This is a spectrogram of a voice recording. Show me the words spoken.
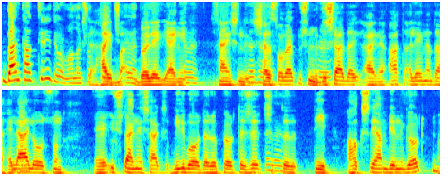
Ben takdir ediyorum valla çok İşte, hayır genç. evet. böyle yani Evet. sen şimdi Hı hı. şahıs olarak düşünme. Dışarıda yani at Aleyna'da helal olsun. E, üç tane şarkı Billboard'da röportajı çıktı deyip alkışlayan birini gördün mü?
